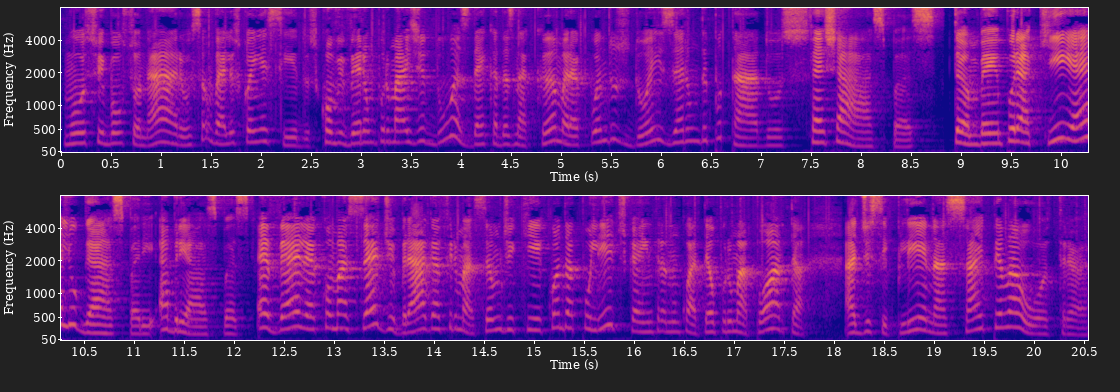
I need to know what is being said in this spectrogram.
Moço e Bolsonaro são velhos conhecidos, conviveram por mais de duas décadas na Câmara quando os dois eram deputados. Fecha aspas. Também por aqui, Hélio Gaspari, abre aspas, é velha como a sede Braga a afirmação de que quando a política entra num quartel por uma porta, a disciplina sai pela outra.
